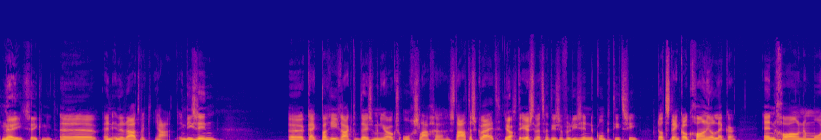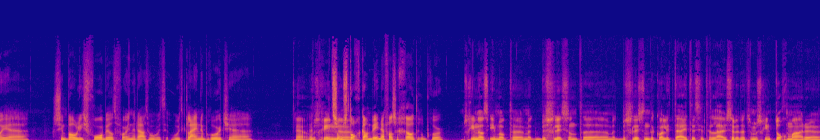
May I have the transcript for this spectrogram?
Nee, zeker niet. Eh, en inderdaad, ja, in die zin... eh, kijk, Paris raakt op deze manier ook zijn ongeslagen status kwijt. Ja. Dat is de eerste wedstrijd die ze verliezen in de competitie. Dat is denk ik ook gewoon heel lekker. En gewoon een mooi eh, symbolisch voorbeeld voor inderdaad hoe het, hoe het kleine broertje Ja, het, misschien, het soms eh, toch kan winnen van zijn grotere broer. misschien als iemand eh, met, beslissend, eh, met beslissende kwaliteiten zit te luisteren... dat ze misschien toch maar eh, eh,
